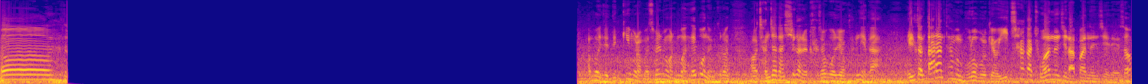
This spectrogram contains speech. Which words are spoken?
어 한번 이제 느낌을 한번 설명을 한번 해보는 그런 어, 잔잔한 시간을 가져보려고 합니다. 일단 딸한테 한번 물어볼게요. 이 차가 좋았는지 나빴는지에 대해서.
